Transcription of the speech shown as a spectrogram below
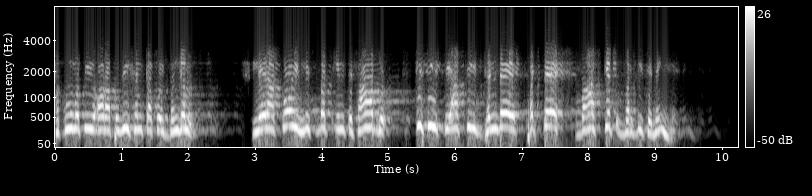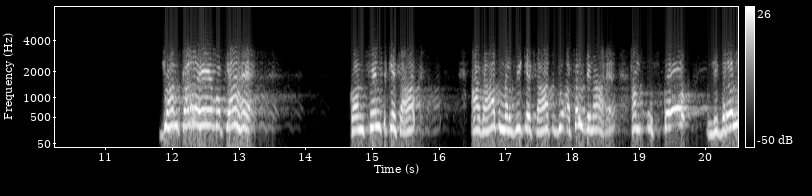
حکومتی اور اپوزیشن کا کوئی دنگل، میرا کوئی نسبت انتصاب کسی سیاسی جھنڈے، پھٹے، واسکٹ وردی سے نہیں ہے۔ جو ہم کر رہے ہیں وہ کیا ہے؟ کانسینٹ کے ساتھ، آزاد مرضی کے ساتھ جو اصل بنا ہے، ہم اس کو لبرل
